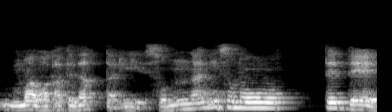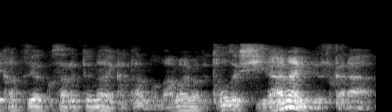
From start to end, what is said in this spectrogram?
まあ若手だったり、そんなにその表で活躍されてない方の名前まで当然知らないですから、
